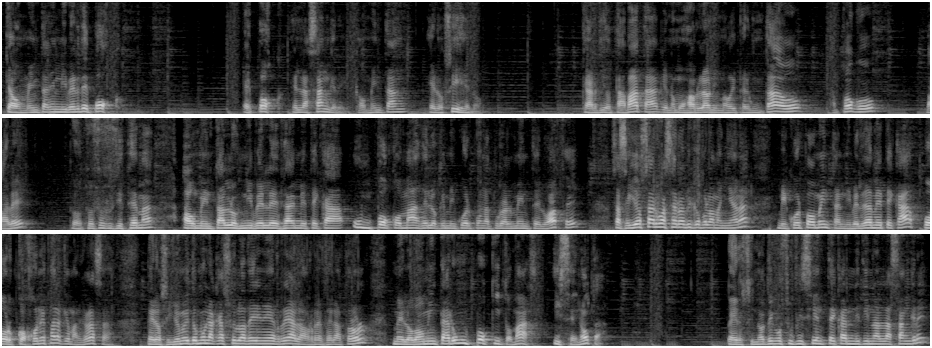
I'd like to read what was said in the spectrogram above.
que aumentan el nivel de POC. El POC en la sangre, que aumentan el oxígeno. Cardiotabata, que no hemos hablado ni me habéis preguntado, tampoco, ¿vale? Pero todos esos sistemas aumentan los niveles de AMPK un poco más de lo que mi cuerpo naturalmente lo hace. O sea, si yo salgo a hacer aeróbico por la mañana, mi cuerpo aumenta el nivel de AMPK por cojones para quemar grasa. Pero si yo me tomo una cápsula de real o resveratrol, me lo va a aumentar un poquito más, y se nota. Pero si no tengo suficiente carnitina en la sangre,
